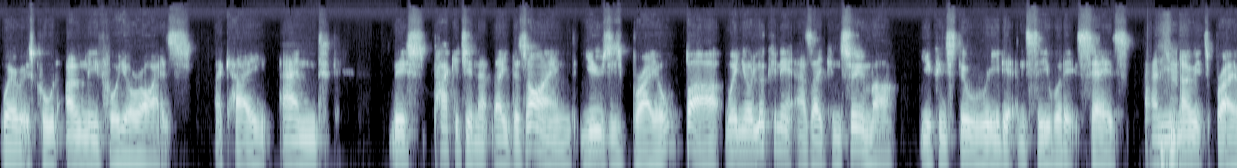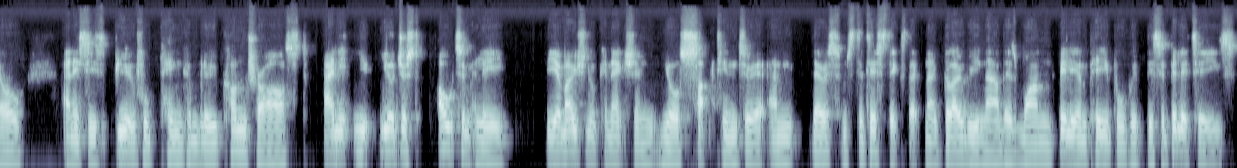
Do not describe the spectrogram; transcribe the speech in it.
where it was called Only for Your Eyes. Okay. And this packaging that they designed uses Braille, but when you're looking at it as a consumer, you can still read it and see what it says, and you mm-hmm. know it's braille, and it's this beautiful pink and blue contrast, and it, you, you're just ultimately the emotional connection you're sucked into it. And there are some statistics that you know globally now there's 1 billion people with disabilities.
